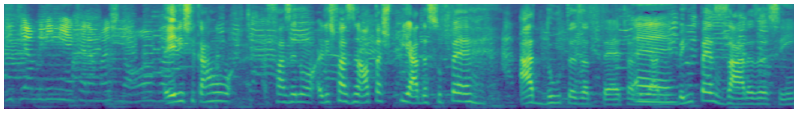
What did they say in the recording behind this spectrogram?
E tinha a menininha que era mais nova. Eles ficavam fazendo. Eles faziam altas piadas super adultas até, tá ligado? É. Bem pesadas, assim.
